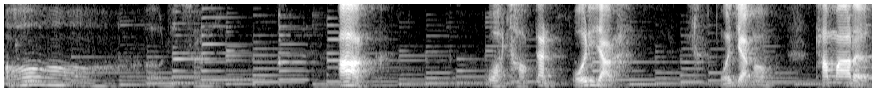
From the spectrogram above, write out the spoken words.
哦，二零三零，啊，我操干！我跟你讲，我跟你讲哦，他妈的，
